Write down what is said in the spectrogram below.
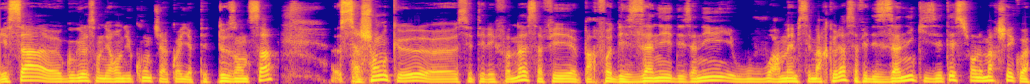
Et ça, euh, Google s'en est rendu compte il y a quoi, il y a peut-être deux ans de ça, euh, sachant que euh, ces téléphones-là, ça fait parfois des années et des années, ou voire même ces marques-là, ça fait des années qu'ils étaient sur le marché, quoi.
